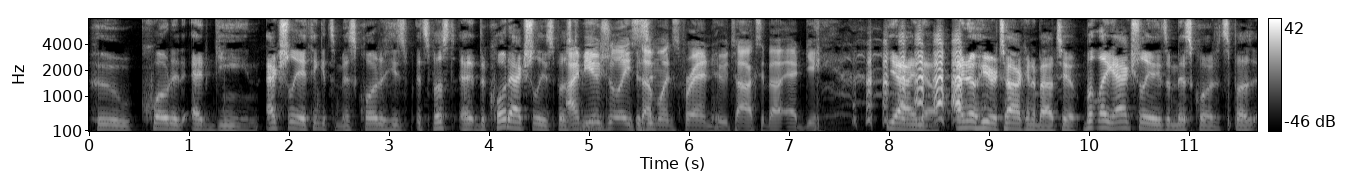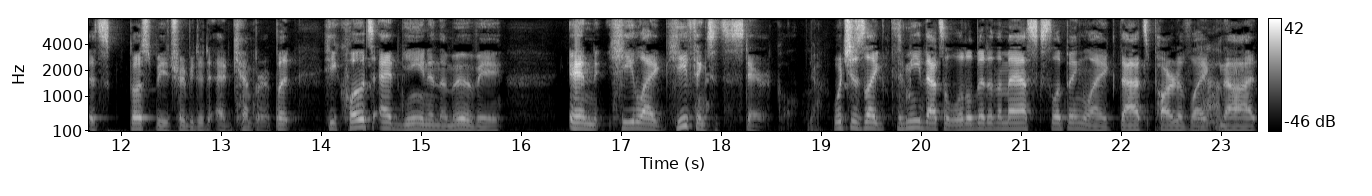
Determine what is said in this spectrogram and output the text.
who quoted Ed Gein, actually I think it's misquoted. He's it's supposed to, uh, the quote actually is supposed to be. I'm usually is it- someone's friend who talks about Ed Gein. yeah, I know. I know who you're talking about too. But like actually it's a misquote. It's supposed it's supposed to be attributed to Ed Kemper. But he quotes Ed Gein in the movie and he like he thinks it's hysterical. Yeah. Which is like to me that's a little bit of the mask slipping. Like that's part of like not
